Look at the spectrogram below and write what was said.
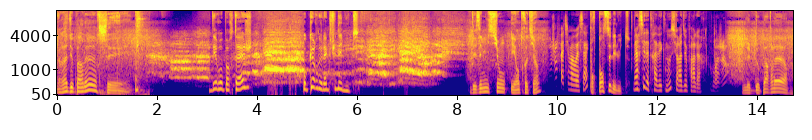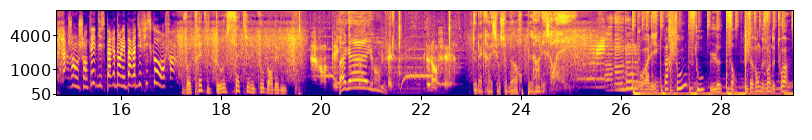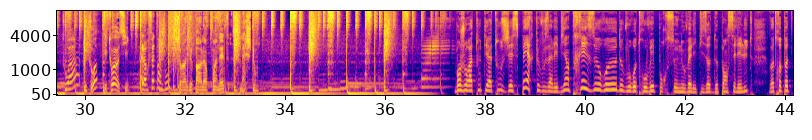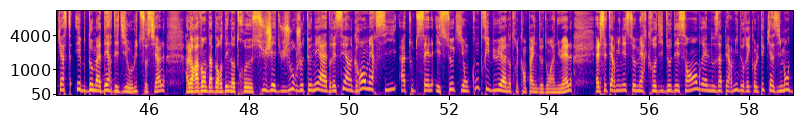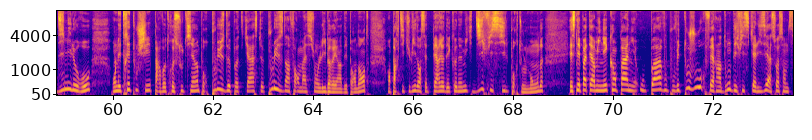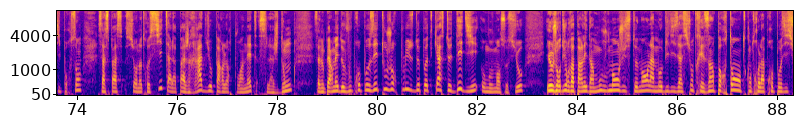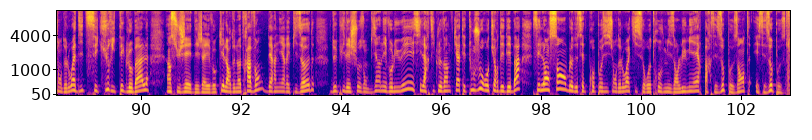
Radio Parleur, c'est. Des reportages au cœur de l'actu des luttes. Des émissions et entretiens Bonjour Fatima Wassak. pour penser les luttes. Merci d'être avec nous sur Radio Parleur. L'hebdo-parleur, L'argent enchanté disparaît dans les paradis fiscaux, enfin votre édito satirico-bordélique. En fait de l'enfer. De la création sonore plein les oreilles. Pour aller Partout, Tout le temps. Nous avons besoin de toi toi, Et toi et toi aussi. alors faites un don. Sur radioparleur.net slash don. Bonjour à toutes et à tous, j'espère que vous allez bien. Très heureux de vous retrouver pour ce nouvel épisode de Penser les luttes, votre podcast hebdomadaire dédié aux luttes sociales. Alors avant d'aborder notre sujet du jour, je tenais à adresser un grand merci à toutes celles et ceux qui ont contribué à notre campagne de dons annuelle. Elle s'est terminée ce mercredi 2 décembre et elle nous a permis de récolter quasiment 10 000 euros. On est très touchés par votre soutien pour plus de podcasts, plus d'informations libres et indépendantes, en particulier dans cette période économique difficile pour tout le monde. Et ce n'est pas terminé, campagne ou pas, vous pouvez toujours faire un don défiscalisé à 66%. Ça se passe sur notre site à la page radioparleur.net slash don. Ça nous permet de vous proposer toujours plus de podcasts dédiés aux mouvements sociaux. Et aujourd'hui, on va parler d'un mouvement justement, la mobilisation très importante contre la proposition de loi dite sécurité globale, un sujet déjà évoqué lors de notre avant-dernier épisode. Depuis, les choses ont bien évolué et si l'article 24 est toujours au cœur des débats, c'est l'ensemble de cette proposition de loi qui se retrouve mise en lumière par ses opposantes et ses opposants.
